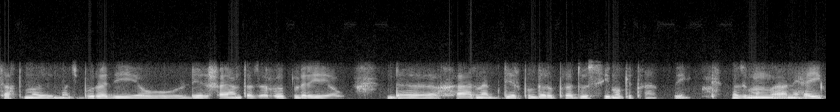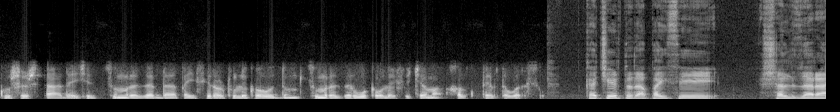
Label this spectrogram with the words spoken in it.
سخت مجبور دي او ډېر شیان ته ضرورت لري او د ښار نه ډېر په لرو پردو سیمو کې پراته دي نو زمونږ نهایي کوشش دا دی چې څومره زر دا پیسې راټولې کړو او دوم څومره زر وکولای شو چې ما خلکو ته ورته ورسو که چېرته دا پیسې شل زره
